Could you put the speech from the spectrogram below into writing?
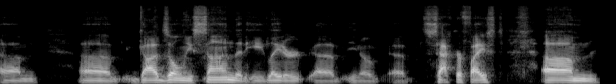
um, uh, God's only Son, that He later uh, you know uh, sacrificed, um,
